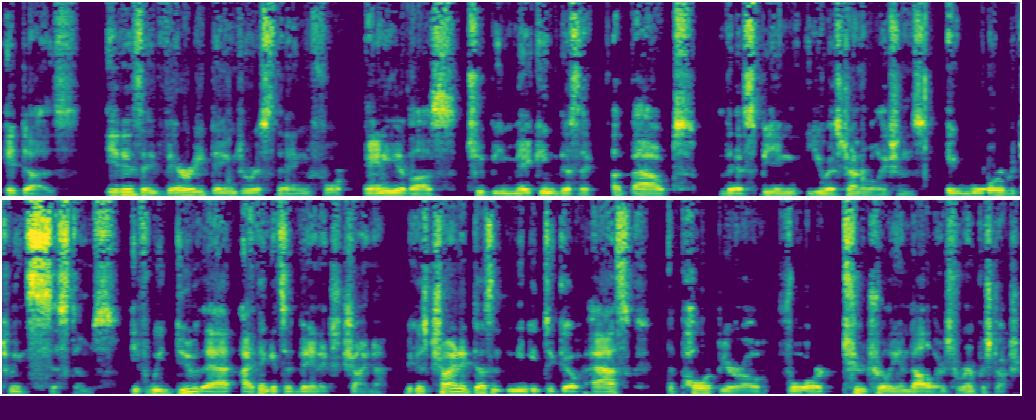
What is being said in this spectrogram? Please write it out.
It does. It is a very dangerous thing for any of us to be making this about this being US China relations, a war between systems. If we do that, I think it's advantage China because China doesn't need to go ask the Politburo for $2 trillion for infrastructure.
